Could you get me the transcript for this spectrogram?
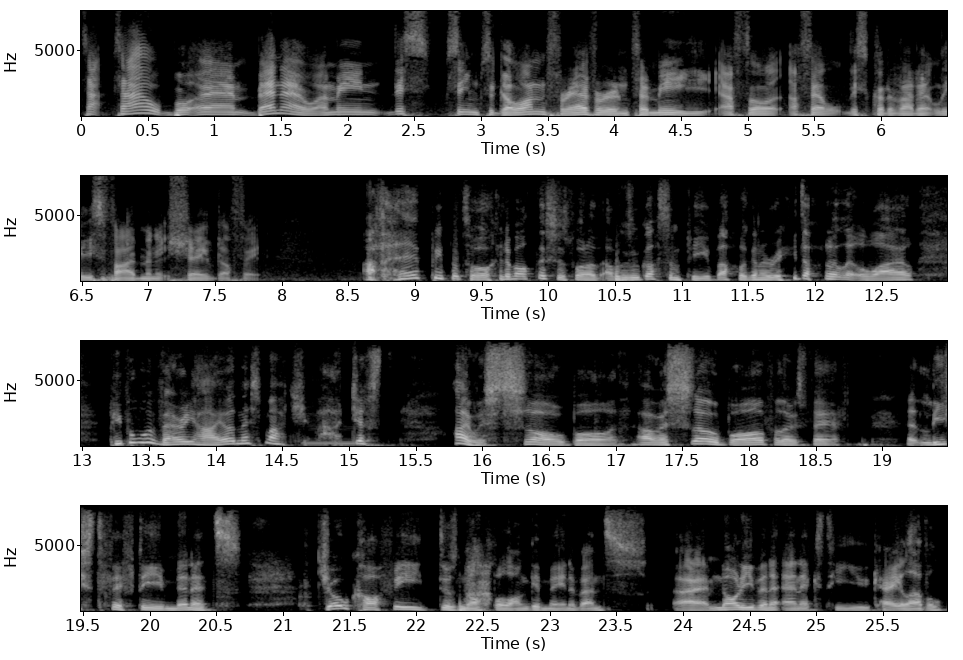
tapped out. But um, Benno, I mean, this seemed to go on forever, and for me, I thought I felt this could have had at least five minutes shaved off it. I've heard people talking about this as well. I mean, we've got some feedback we're going to read on in a little while. People were very high on this match. Mm. I just, I was so bored. I was so bored for those 50, at least 15 minutes. Joe Coffey does not belong in main events, um, not even at NXT UK level.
